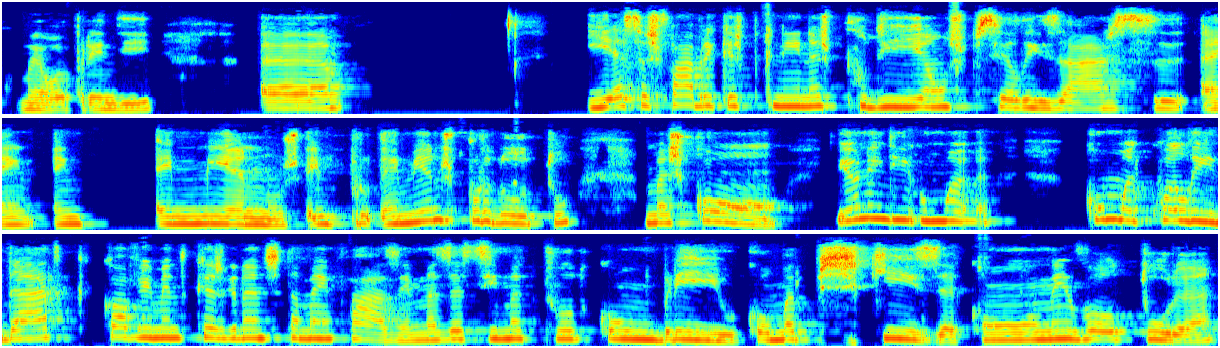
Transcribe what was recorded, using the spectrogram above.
como eu aprendi, uh, e essas fábricas pequeninas podiam especializar-se em, em, em, menos, em, em, menos produto, mas com, eu nem digo uma, com uma qualidade que, que, obviamente que as grandes também fazem, mas acima de tudo com um brio, com uma pesquisa, com uma envoltura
